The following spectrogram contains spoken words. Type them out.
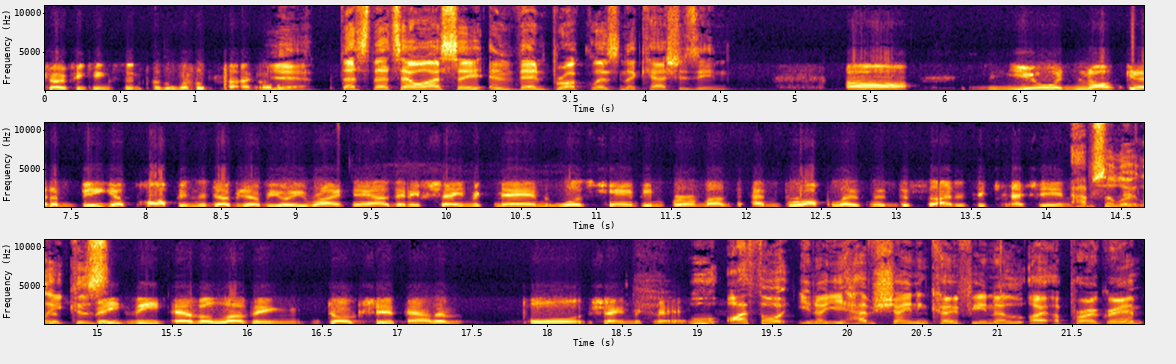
Kofi Kingston for the world title. Yeah, that's that's how I see it. And then Brock Lesnar cashes in. Oh, you would not get a bigger pop in the WWE right now than if Shane McMahon was champion for a month and Brock Lesnar decided to cash in. Absolutely, because beat the ever loving dog shit out of poor Shane McMahon. Well, I thought you know you have Shane and Kofi in a, a program.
